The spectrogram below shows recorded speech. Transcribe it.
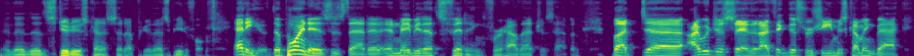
the, the studio's kind of set up here. That's beautiful. Anywho, the point is, is that, and maybe that's fitting for how that just happened. But uh, I would just say that I think this regime is coming back.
